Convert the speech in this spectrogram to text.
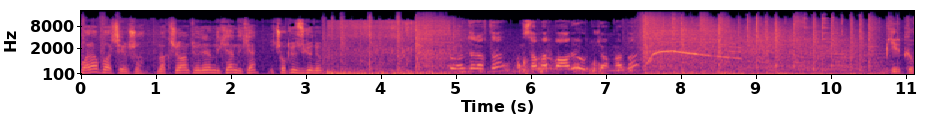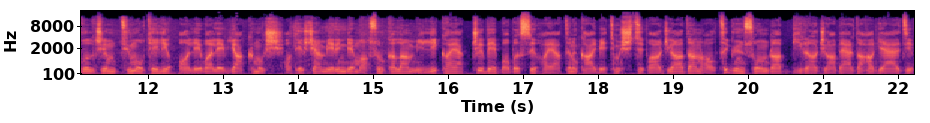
Paramparçayım şu an. Bak şu an tüylerim diken diken. Çok üzgünüm. Ön tarafta insanlar bağırıyordu camlarda. Bir kıvılcım tüm oteli alev alev yakmış. Ateş çemberinde mahsur kalan milli kayakçı ve babası hayatını kaybetmişti. Faciadan 6 gün sonra bir acı haber daha geldi.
